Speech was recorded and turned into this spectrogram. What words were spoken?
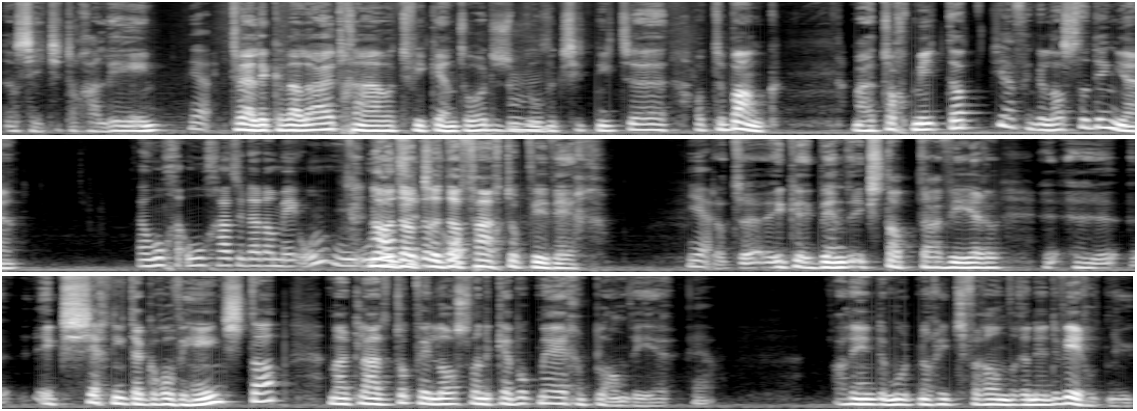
dan zit je toch alleen. Ja. Terwijl ik er wel uitga het weekend hoor. Dus ik Mhm. bedoel, ik zit niet eh, op de bank. Maar toch, meer- dat ja, vind ik een lastig ding, ja. En hoe, hoe gaat u daar dan mee om? Hoe, hoe nou, dat, dat, dat, dat vaagt ook weer weg. Ja. Dat, eh, ik, ik, ben, ik stap daar weer. eh, eh, ik zeg niet dat ik er overheen stap, maar ik laat het ook weer los, want ik heb ook mijn eigen plan weer. Ja. Alleen er moet nog iets veranderen in de wereld nu.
